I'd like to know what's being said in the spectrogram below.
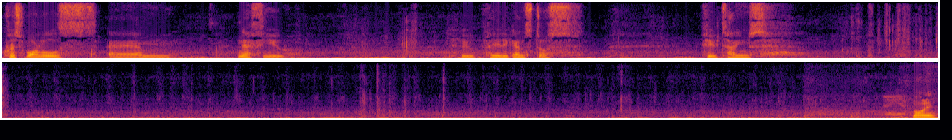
Chris Waddle's um, nephew who played against us a few times. Morning.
